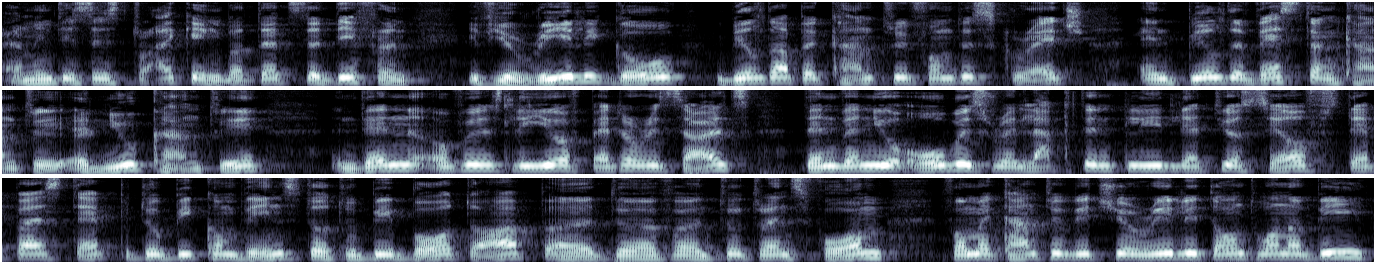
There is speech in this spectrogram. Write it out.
I mean, this is striking, but that's the difference. If you really go build up a country from the scratch and build a Western country, a new country, and then obviously you have better results than when you always reluctantly let yourself step by step to be convinced or to be bought up uh, to, uh, to transform from a country which you really don't want to be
